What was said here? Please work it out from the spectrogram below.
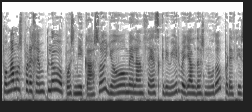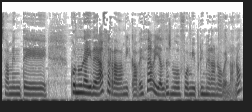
Pongamos, por ejemplo, pues mi caso, yo me lancé a escribir Bella al desnudo precisamente con una idea aferrada a mi cabeza. Bella al desnudo fue mi primera novela, ¿no?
